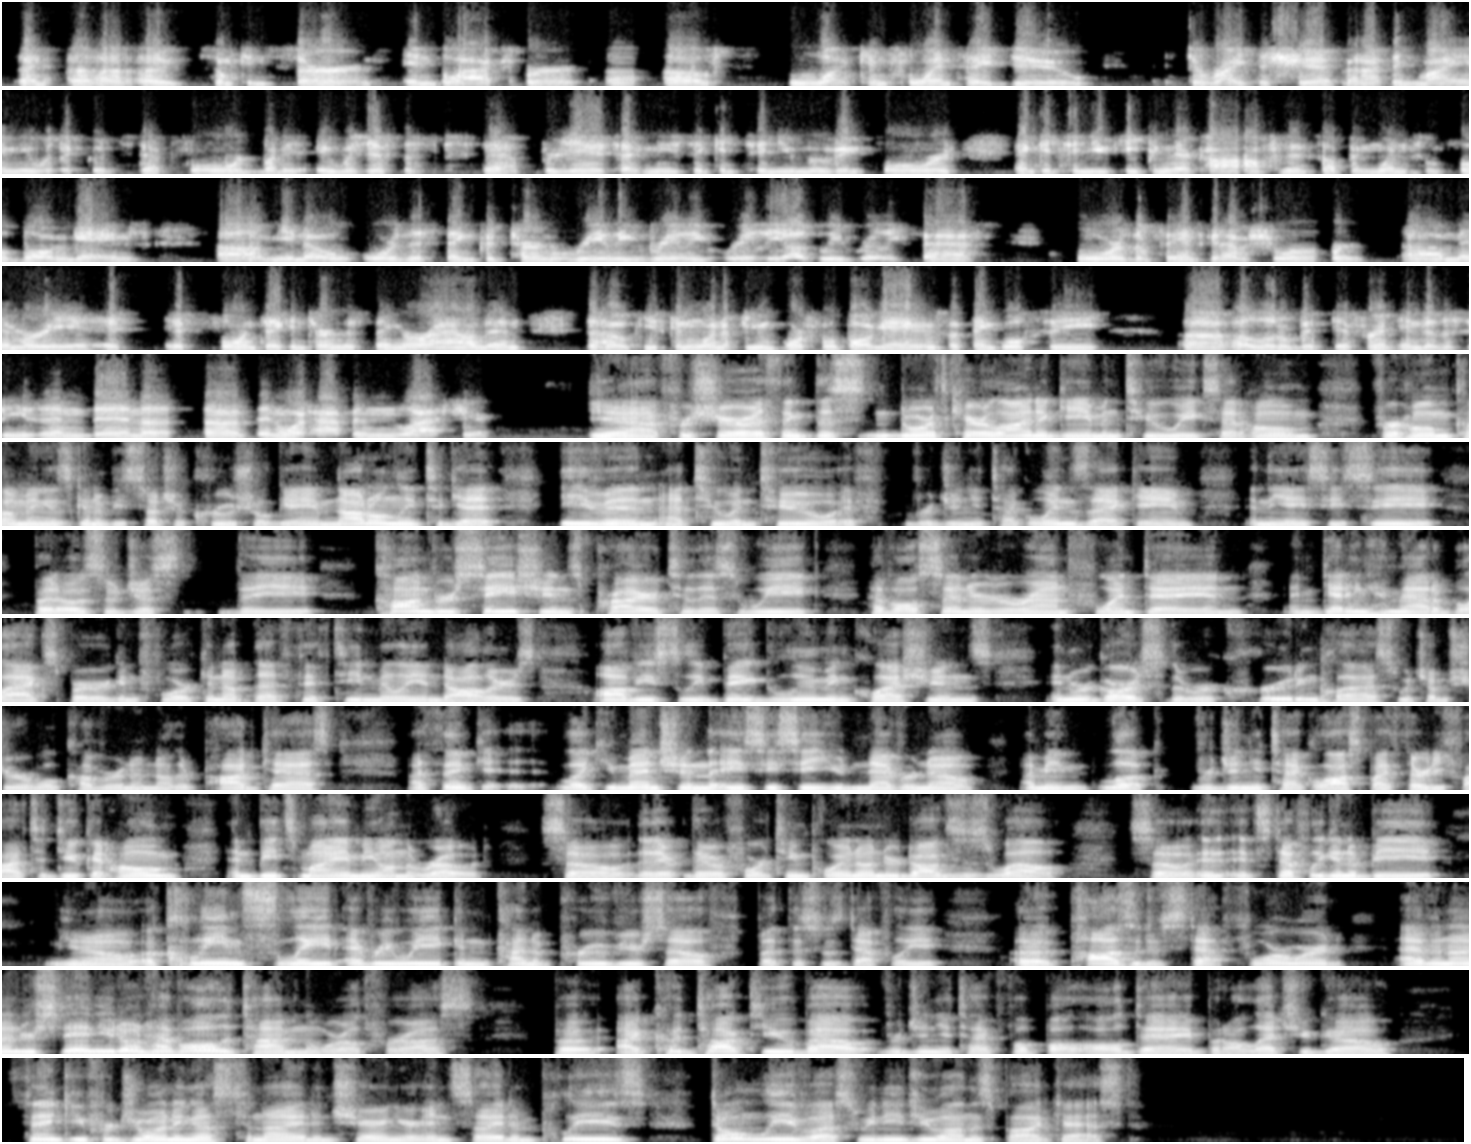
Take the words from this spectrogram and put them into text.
an, uh, uh, some concern in Blacksburg uh, of what can Fuente do to right the ship. And I think Miami was a good step forward, but it, it, was just a step. Virginia Tech needs to continue moving forward and continue keeping their confidence up and win some football games. Um, you know, or this thing could turn really, really, really ugly really fast or the fans could have a short uh, memory if, if Fuente can turn this thing around and the Hokies can win a few more football games. I think we'll see uh, a little bit different into the season than uh, than what happened last year. Yeah, for sure. I think this North Carolina game in two weeks at home for homecoming is going to be such a crucial game, not only to get even at two and two if Virginia Tech wins that game in the ACC, but also just the conversations prior to this week have all centered around Fuente and and getting him out of Blacksburg and forking up that fifteen million dollars. Obviously, big looming questions in regards to the recruiting class, which I'm sure we'll cover in another podcast. I think, eh, like you mentioned, the ACC, you'd never know. I mean, look, Virginia Tech lost by 35 to Duke at home and beats Miami on the road. So they, they were 14 point underdogs as well. So it, it's definitely going to be, you know, a clean slate every week and kind of prove yourself. But this was definitely a positive step forward. Evan, I understand you don't have all the time in the world for us, but I could talk to you about Virginia Tech football all day, but I'll let you go. Thank you for joining us tonight and sharing your insight. And please don't leave us. We need you on this podcast.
